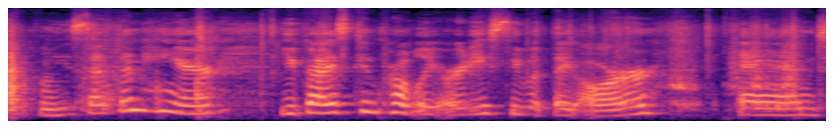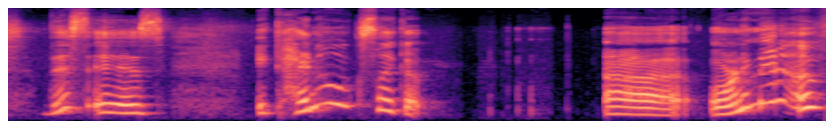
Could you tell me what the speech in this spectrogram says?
Let me set them here. You guys can probably already see what they are. And this is, it kind of looks like a uh, ornament of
